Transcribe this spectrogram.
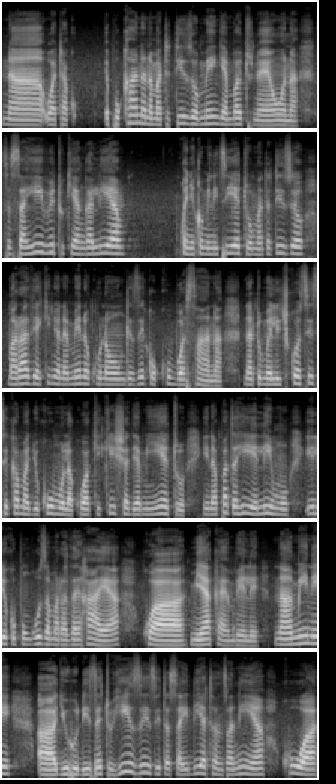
na wataepukana na matatizo mengi ambayo tunayaona sasa hivi tukiangalia kwenye community yetu matatizo maradhi ya kinywa na meno kuna ongezeko kubwa sana, na tumelichukua sisi kama jukumu la kuhakikisha jamii yetu inapata hii elimu ili kupunguza maradhi haya kwa miaka ya mbele. Naamini uh, juhudi zetu hizi zitasaidia Tanzania kuwa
